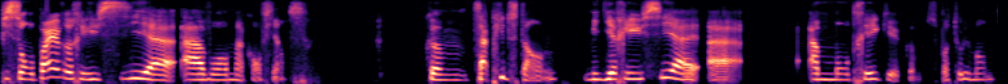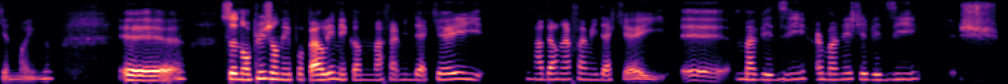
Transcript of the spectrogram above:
Puis son père a réussi à, avoir ma confiance. Comme ça a pris du temps, mais il a réussi à, à me montrer que comme c'est pas tout le monde qui est de même. Euh, ça non plus, j'en ai pas parlé, mais comme ma famille d'accueil, ma dernière famille d'accueil euh, m'avait dit, un moment donné, j'avais dit, je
